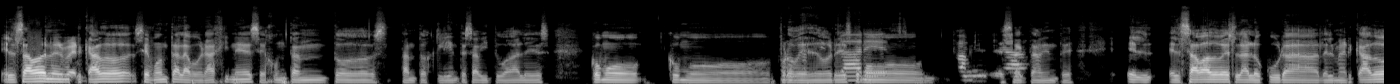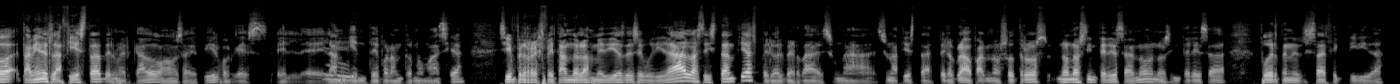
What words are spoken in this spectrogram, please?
El sábado en el mercado se monta la vorágine, se juntan todos, tantos clientes habituales como como proveedores, como... Exactamente. El, el, sábado es la locura del mercado, también es la fiesta del mercado, vamos a decir, porque es el, el ambiente por antonomasia, siempre respetando las medidas de seguridad, las distancias, pero es verdad, es una, es una fiesta. Pero claro, para nosotros no nos interesa, ¿no? Nos interesa poder tener esa efectividad.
